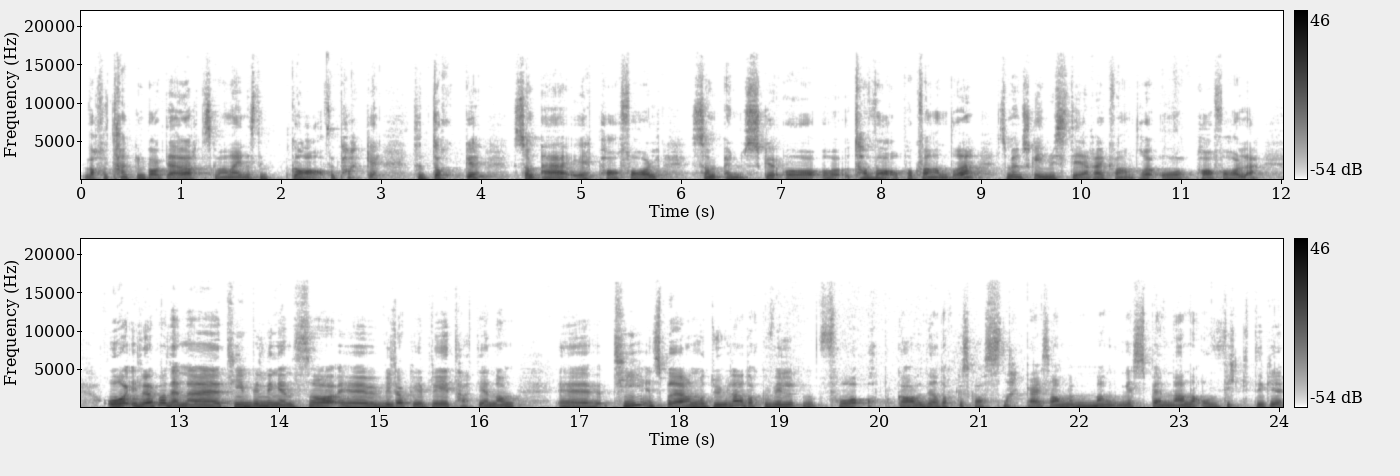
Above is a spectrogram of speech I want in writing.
i hvert fall Tanken bak det er at det skal være en eneste gavepakke til dere som er i et parforhold som ønsker å, å, ta vare på hverandre, som ønsker å investere i hverandre og parforholdet. Og i løpet av denne teambuildingen så eh, vil dere bli tatt gjennom eh, ti inspirerende moduler. Dere vil få oppgaver der dere skal snakke sammen med mange spennende og viktige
